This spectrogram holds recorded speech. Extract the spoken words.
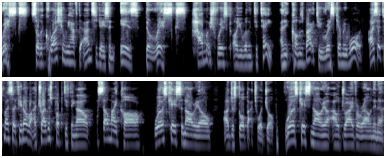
risks. So the question we have to answer, Jason, is the risks. How much risk are you willing to take? And it comes back to risk and reward. I said to myself, you know what? I tried this property thing out. I sell my car. Worst case scenario, I'll just go back to a job. Worst case scenario, I'll drive around in an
